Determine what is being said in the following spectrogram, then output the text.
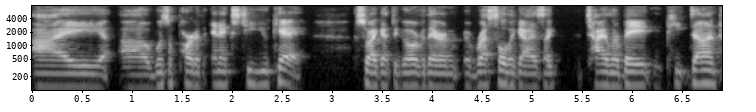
I uh, was a part of NXT UK. So I got to go over there and wrestle the guys like Tyler Bate and Pete Dunne.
